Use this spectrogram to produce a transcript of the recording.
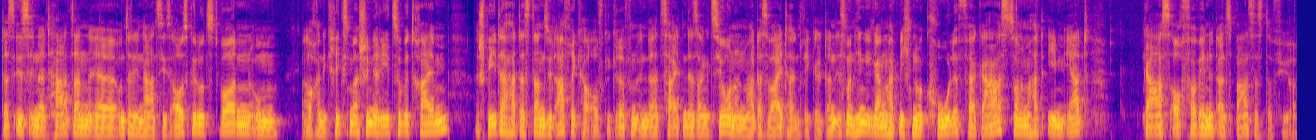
Das ist in der Tat dann äh, unter den Nazis ausgenutzt worden, um auch eine Kriegsmaschinerie zu betreiben. Später hat es dann Südafrika aufgegriffen in der Zeiten der Sanktionen und man hat das weiterentwickelt. Dann ist man hingegangen, hat nicht nur Kohle vergast, sondern man hat eben Erd, Gas auch verwendet als Basis dafür.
